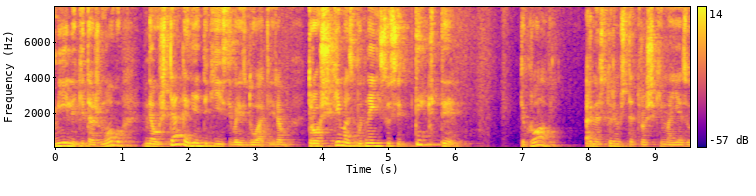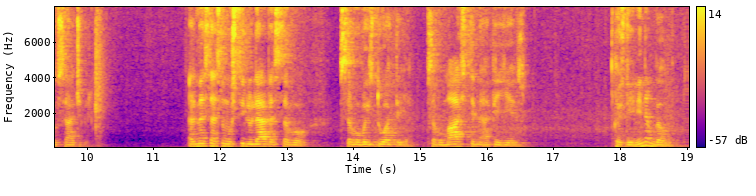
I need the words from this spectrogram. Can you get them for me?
myli kitą žmogų, neužtenka vien tik jį įsivaizduoti. Yra troškimas būtinai jį susitikti tikrovai. Ar mes turim šitą troškimą Jėzaus atžvilgiu? Ar mes esame užsiliuliavę savo, savo vaizduotėje, savo mąstymę apie Jėzų? Kasdieniniam galbūt,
